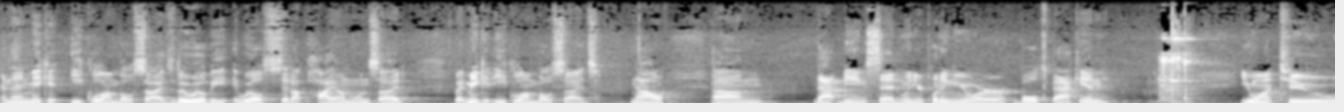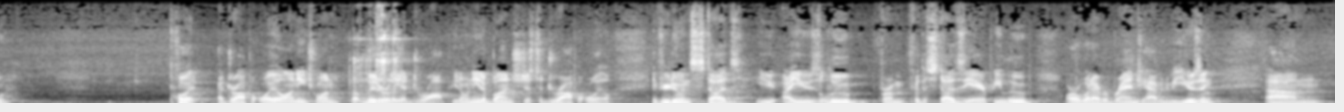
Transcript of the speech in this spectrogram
and then make it equal on both sides. There will be, it will sit up high on one side, but make it equal on both sides. Now, um, that being said, when you're putting your bolts back in, you want to put a drop of oil on each one, but literally a drop. You don't need a bunch, just a drop of oil. If you're doing studs, you, I use lube from for the studs, the ARP lube, or whatever brand you happen to be using. Um,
